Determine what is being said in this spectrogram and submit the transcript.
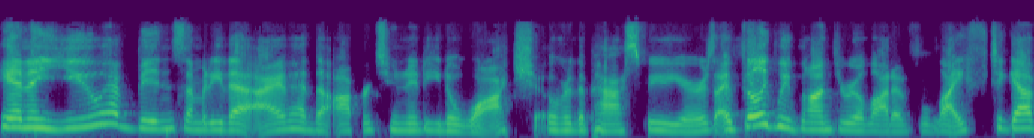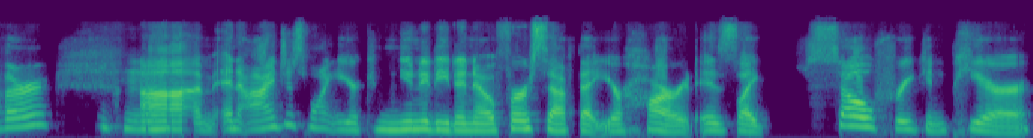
Hannah, you have been somebody that I've had the opportunity to watch over the past few years. I feel like we've gone through a lot of life together. Mm-hmm. Um, and I just want your community to know first off that your heart is like so freaking pure.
